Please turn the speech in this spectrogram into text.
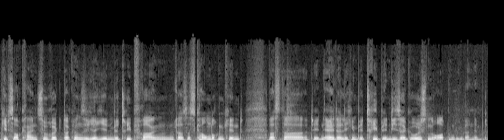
gibt es auch keinen zurück. Da können Sie hier jeden Betrieb fragen. Das ist kaum noch ein Kind, was da den elterlichen Betrieb in dieser Größenordnung übernimmt.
